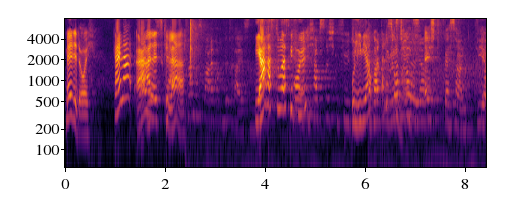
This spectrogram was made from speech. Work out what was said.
Meldet euch. Keiner? Alles, klar. fand, es war einfach mitreißend. Ja, hast du das Voll, Gefühl? ich hab's richtig gefühlt. Olivia? wir müssen uns echt bessern, wir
